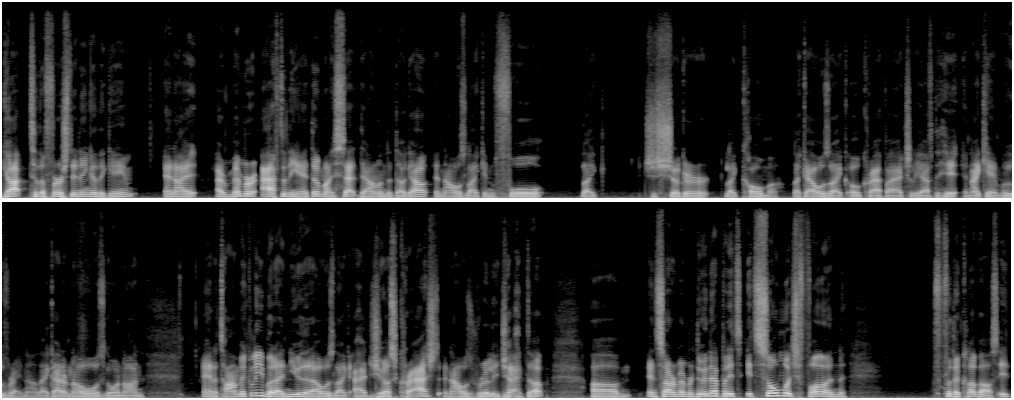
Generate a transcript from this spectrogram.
got to the first inning of the game, and I I remember after the anthem, I sat down in the dugout and I was like in full, like, just sugar like coma. Like I was like, oh crap, I actually have to hit, and I can't move right now. Like I don't know what was going on anatomically, but I knew that I was like I had just crashed and I was really jacked up. Um, and so I remember doing that. But it's it's so much fun for the clubhouse. It,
